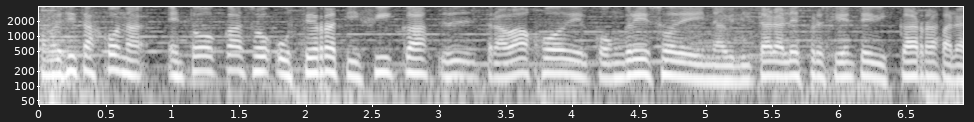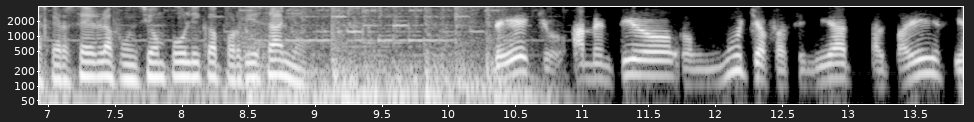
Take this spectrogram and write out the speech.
Congresista Ascona, en todo caso, usted ratifica el trabajo del Congreso de inhabilitar al expresidente Vizcarra para ejercer la función pública por 10 años. De hecho, ha mentido con mucha facilidad al país y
